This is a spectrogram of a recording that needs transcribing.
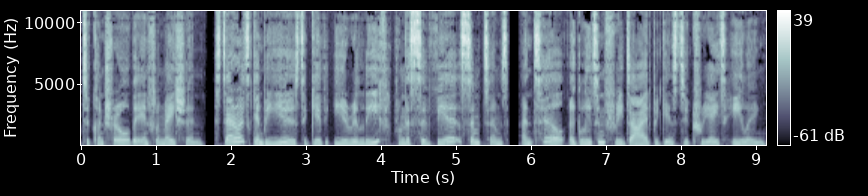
to control the inflammation. Steroids can be used to give you relief from the severe symptoms until a gluten free diet begins to create healing.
